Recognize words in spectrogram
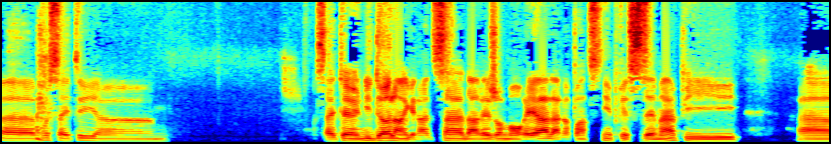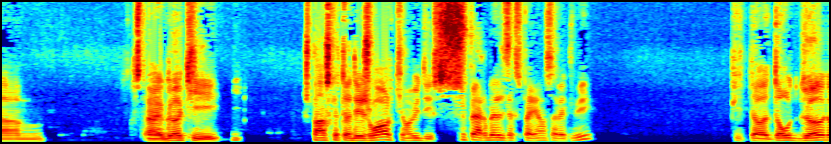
Euh, moi, ça a été un. Ça a été un idole en grandissant dans la région de Montréal, à Repentigny précisément. Puis euh, c'est un gars qui. Je pense que tu as des joueurs qui ont eu des super belles expériences avec lui. Puis t'as d'autres gars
